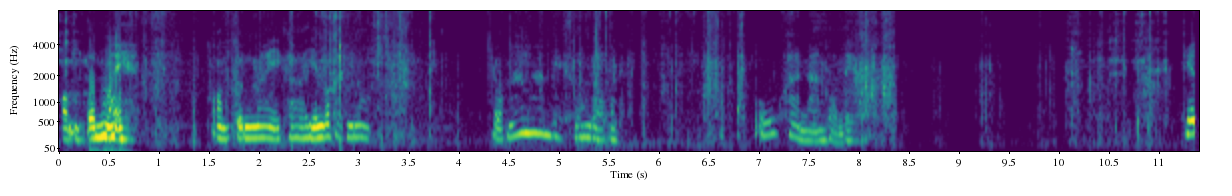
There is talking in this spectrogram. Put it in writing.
ออมต้นไม้ออมต้นไม้ค่ะ เห็นปะคะพี่น้อง ดอกงามงามๆเด็กสองดอกมันโอ้ข่าน้ำพร้อมเด็กค่ะเฮ็ด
